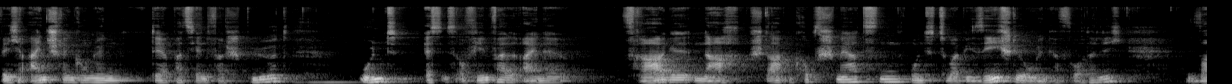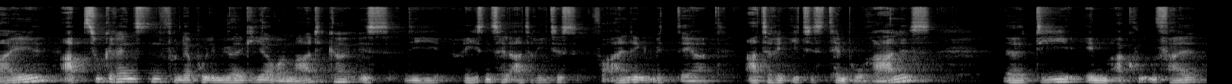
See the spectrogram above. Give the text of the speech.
welche Einschränkungen der Patient verspürt. Und es ist auf jeden Fall eine Frage nach starken Kopfschmerzen und zum Beispiel Sehstörungen erforderlich, weil abzugrenzen von der Polymyalgia rheumatica ist die Riesenzellarteritis vor allen Dingen mit der Arteriitis temporalis, äh, die im akuten Fall,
